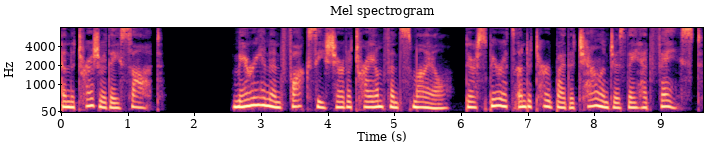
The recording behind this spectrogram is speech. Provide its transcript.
and the treasure they sought. Marian and Foxy shared a triumphant smile, their spirits undeterred by the challenges they had faced.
